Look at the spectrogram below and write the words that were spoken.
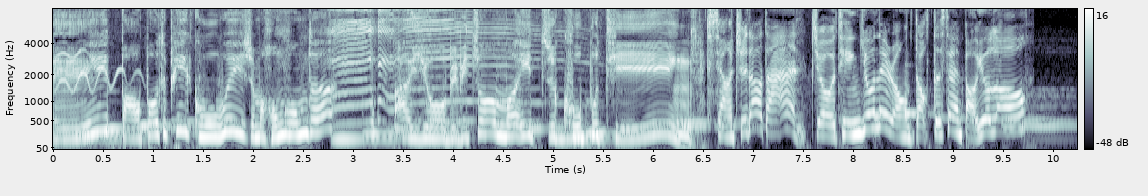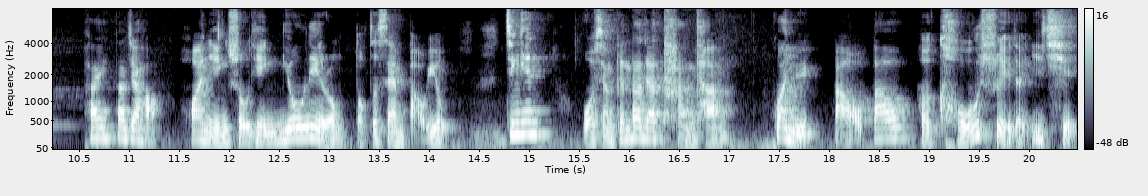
诶，宝宝的屁股为什么红红的？哎呦，baby 怎么一直哭不停？想知道答案就听优内容 Doctor Sam 保佑喽！嗨，大家好，欢迎收听优内容 Doctor Sam 保佑。今天我想跟大家谈谈关于宝宝和口水的一切。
